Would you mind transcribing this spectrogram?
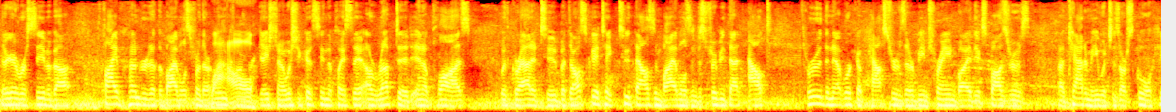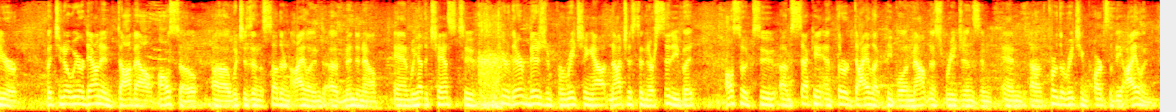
They're going to receive about 500 of the Bibles for their own congregation. I wish you could have seen the place. They erupted in applause with gratitude, but they're also going to take 2,000 Bibles and distribute that out through the network of pastors that are being trained by the Expositors Academy, which is our school here. But you know, we were down in Davao also, uh, which is in the southern island of Mindanao, and we had the chance to hear their vision for reaching out, not just in their city, but also to um, second and third dialect people in mountainous regions and, and uh, further reaching parts of the island.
